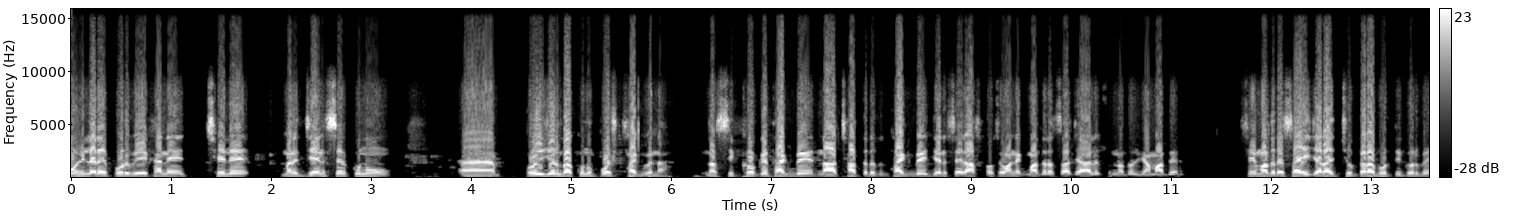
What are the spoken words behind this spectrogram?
মহিলারাই পড়বে। এখানে ছেলে মানে জেন্টসের কোনো প্রয়োজন বা কোনো পোস্ট থাকবে না। না শিক্ষকে থাকবে, না ছাত্রতে থাকবে। জেন্টসের আশপাশে অনেক মাদ্রাসা আছে, আহলে সুন্নাতুল জামাতের। সেই মাদ্রাসায় যারা ইচ্ছুক তারা ভর্তি করবে।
